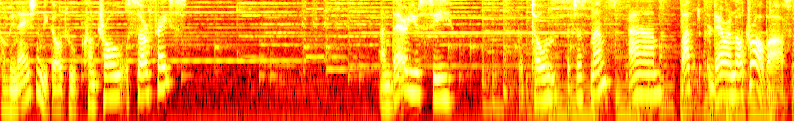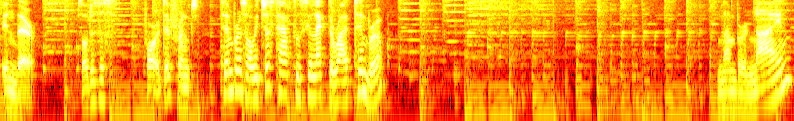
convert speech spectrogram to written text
combination we go to control surface. And there you see the tone adjustments. Um, but there are no drawbars in there. So this is for a different timbre, so we just have to select the right timbre. Number 9.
